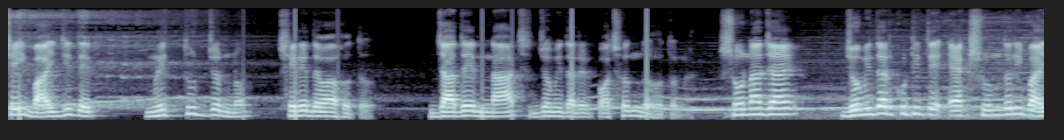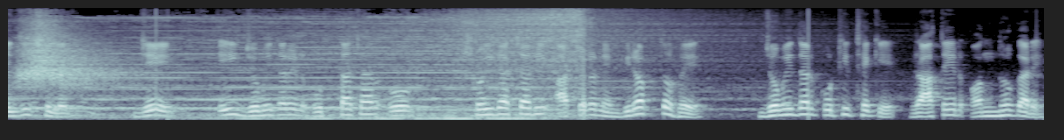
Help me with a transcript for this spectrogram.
সেই বাইজিদের মৃত্যুর জন্য ছেড়ে দেওয়া হতো। যাদের নাচ জমিদারের পছন্দ হতো না। শোনা যায় জমিদার কুটিতে এক সুন্দরী বাইজি ছিলেন যে এই জমিদারের অত্যাচার ও স্বৈরাচারী আচরণে বিরক্ত হয়ে জমিদার কুঠি থেকে রাতের অন্ধকারে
